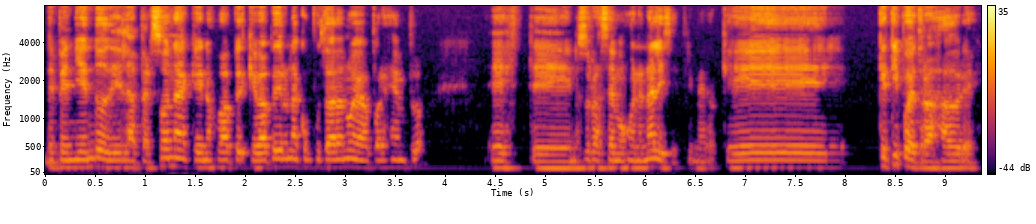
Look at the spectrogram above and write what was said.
dependiendo de la persona que nos va a, que va a pedir una computadora nueva, por ejemplo, este, nosotros hacemos un análisis primero. ¿Qué, qué tipo de trabajadores?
